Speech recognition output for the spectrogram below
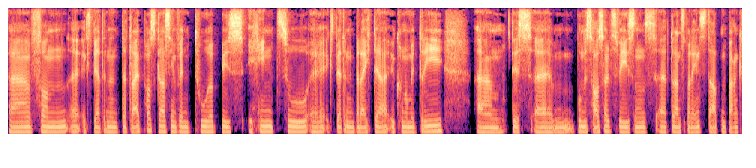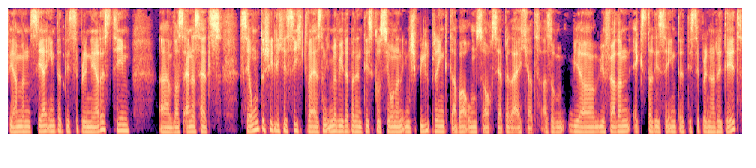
äh, von äh, Expertinnen der Treibhausgasinventur bis hin zu äh, Expertinnen im Bereich der Ökonometrie, ähm, des ähm, Bundeshaushaltswesens, äh, Transparenzdatenbank. Wir haben ein sehr interdisziplinäres Team, was einerseits sehr unterschiedliche Sichtweisen immer wieder bei den Diskussionen ins Spiel bringt, aber uns auch sehr bereichert. Also wir, wir fördern extra diese Interdisziplinarität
